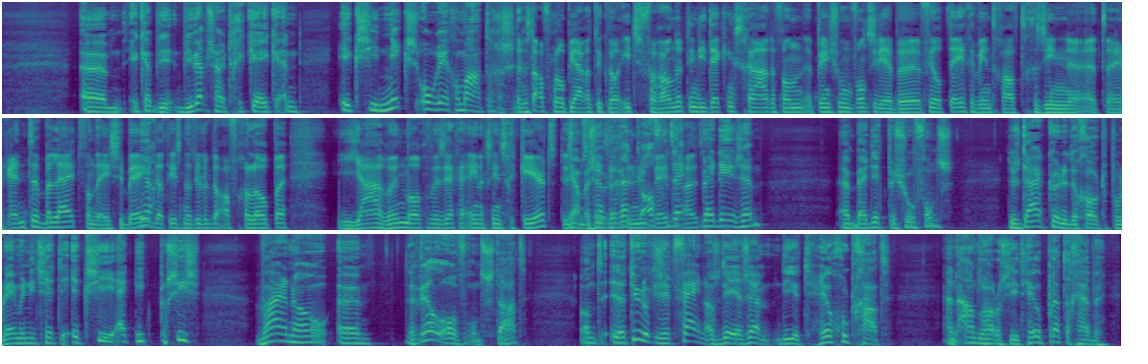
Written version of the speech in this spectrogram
Uh, ik heb die, die website gekeken en ik zie niks onregelmatigs. Er is de afgelopen jaren natuurlijk wel iets veranderd in die dekkingsgraden van pensioenfondsen. Die hebben veel tegenwind gehad gezien het rentebeleid van de ECB. Ja. Dat is natuurlijk de afgelopen jaren, mogen we zeggen, enigszins gekeerd. Dus ja, maar ze hebben de rente afgedekt bij DSM, uh, bij dit pensioenfonds. Dus daar kunnen de grote problemen niet zitten. Ik zie eigenlijk niet precies waar nou uh, de rel over ontstaat. Want natuurlijk is het fijn als DSM, die het heel goed gaat, en aandeelhouders die het heel prettig hebben,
